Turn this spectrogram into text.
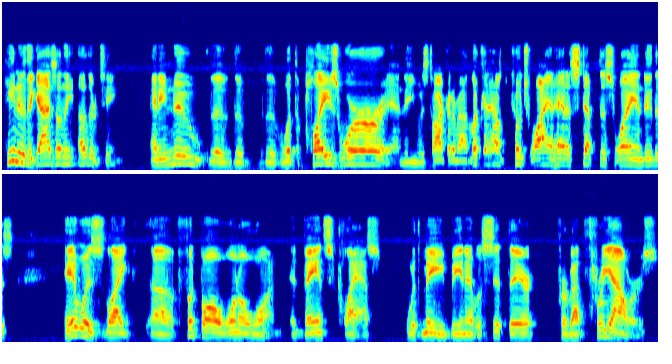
he knew the guys on the other team. And he knew the, the, the what the plays were. And he was talking about, look at how Coach Wyatt had to step this way and do this. It was like uh, football 101, advanced class with me being able to sit there for about three hours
